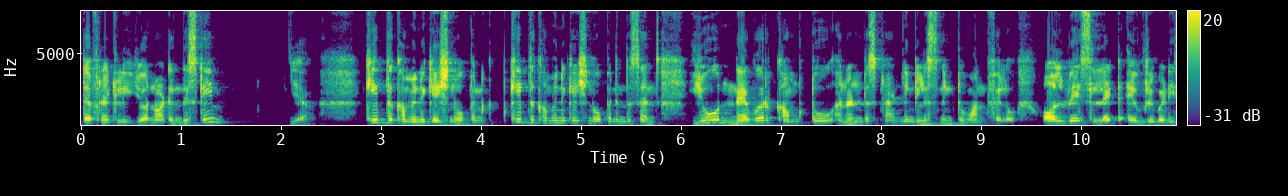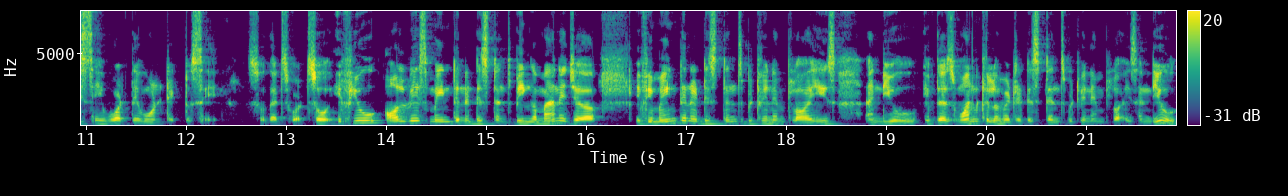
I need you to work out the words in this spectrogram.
definitely you're not in this team yeah. Keep the communication open. Keep the communication open in the sense you never come to an understanding listening to one fellow. Always let everybody say what they wanted to say. So that's what. So if you always maintain a distance being a manager if you maintain a distance between employees and you if there's one kilometer distance between employees and you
